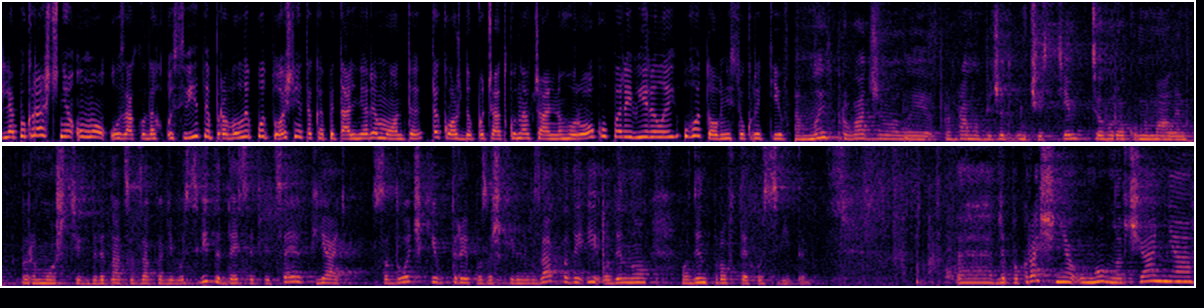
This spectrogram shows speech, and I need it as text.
Для покращення умов у закладах освіти провели поточні та капітальні ремонти. Також до початку навчального року перевірили й готовність укриттів. Ми впроваджували програму бюджет участі. Цього року ми мали переможців 19 закладів освіти, 10 ліцеїв, 5 садочків, 3 позашкільних заклади і один, один профтехосвіти. Е, Для покращення умов навчання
